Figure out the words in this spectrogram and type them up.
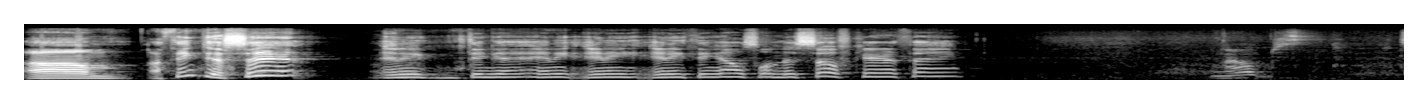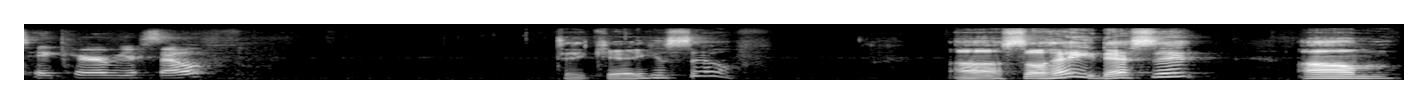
um, I think that's it. Anything, any, any, anything else on this self care thing? Nope, just take care of yourself. Take care of yourself. Uh, so hey, that's it. Um,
